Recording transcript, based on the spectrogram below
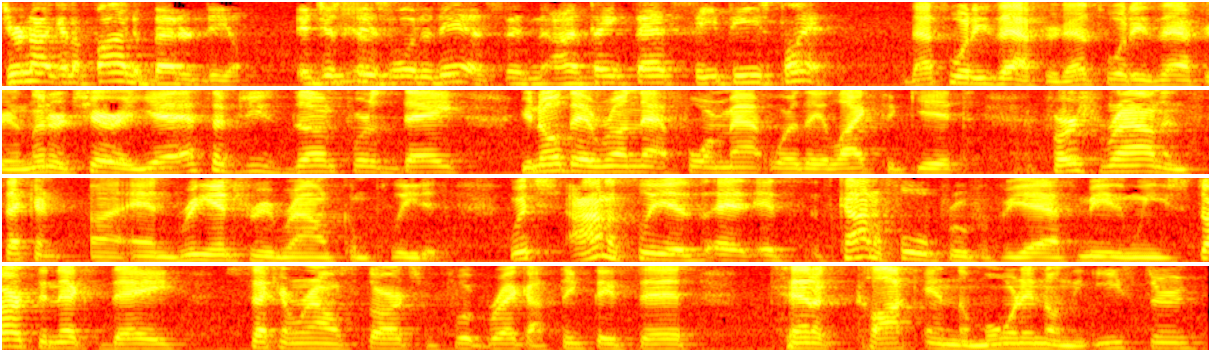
you're not going to find a better deal. It just yeah. is what it is, and I think that's CP's plan. That's what he's after. That's what he's after. And Leonard Cherry, yeah, SFG's done for the day. You know they run that format where they like to get first round and second uh, and re-entry round completed, which honestly is it's it's kind of foolproof if you ask me. When you start the next day, second round starts with foot brake. I think they said 10 o'clock in the morning on the Eastern.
